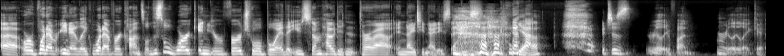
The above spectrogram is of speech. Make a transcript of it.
uh, or whatever you know, like whatever console. This will work in your Virtual Boy that you somehow didn't throw out in 1996 yeah which is really fun. I really like it.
